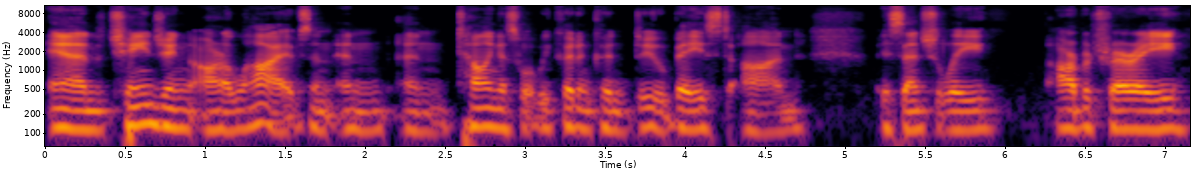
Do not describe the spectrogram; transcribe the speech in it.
and changing our lives and and and telling us what we could and couldn't do based on essentially arbitrary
